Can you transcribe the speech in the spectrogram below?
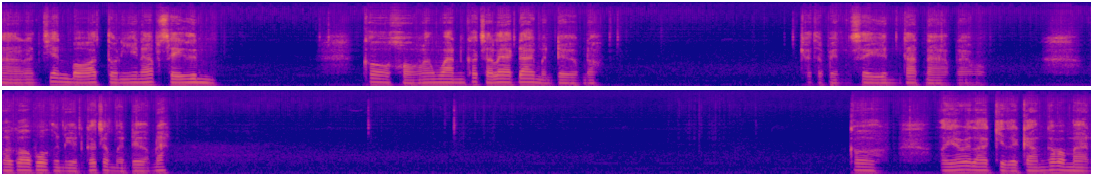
อ่า ดันเจียนบอสตัวนี้นะครับเซอึนก็ของรางวัลก็จะแลกได้เหมือนเดิมเนาะก็จะเป็นเซอึนธาตุน้ำนะครับผมแล้วก็พวกอื่นๆก็จะเหมือนเดิมนะ ก็ระยะเวลากิจกรรมก็ประมาณ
